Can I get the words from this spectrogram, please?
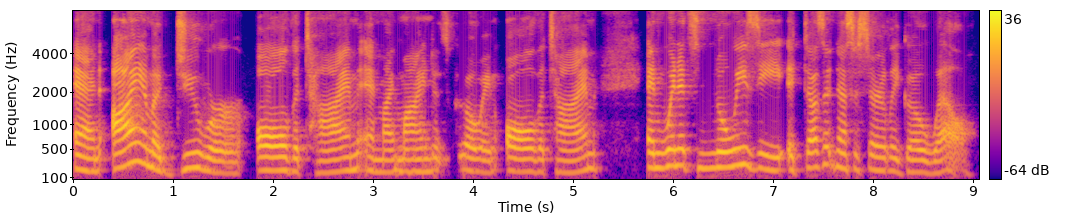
And I am a doer all the time, and my mind Mhm. is going all the time. And when it's noisy, it doesn't necessarily go well.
